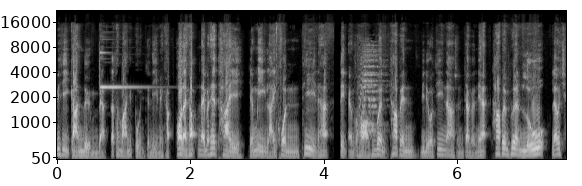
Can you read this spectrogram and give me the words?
วิธีการดื่มแบบรัฐบาลญี่ปุ่นจะดีไหมครับเพราะอะไรครับในประเทศไทยยังมีอีกหลายคนที่นะฮะติดแอลกอฮอล์เพื่อนๆถ้าเป็นวิดีโอที่น่าสนใจแบบนี้ถ้าเพื่อนๆรู้แล้วแช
